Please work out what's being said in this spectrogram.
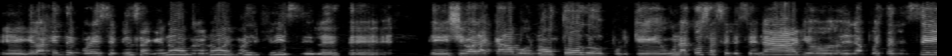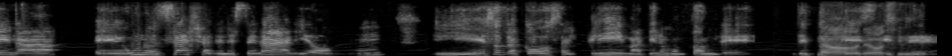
eh, que la gente por ahí se piensa que no, pero no, es más difícil este, eh, llevar a cabo no todo, porque una cosa es el escenario, la puesta en escena, eh, uno ensaya en el escenario, y es otra cosa, el clima, tiene un montón de, toques. No, no, este,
